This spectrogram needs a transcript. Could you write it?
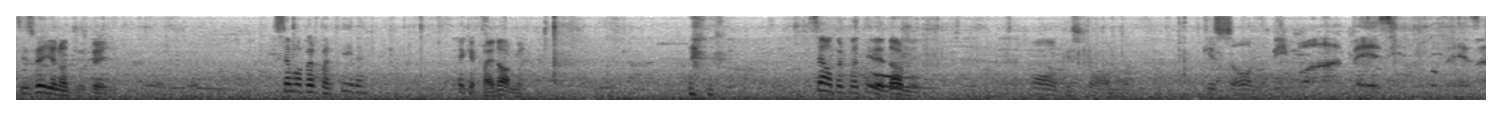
Ti svegli o non ti svegli? Stiamo per partire? E che fai? Dormi? Stiamo per partire, dormi? Oh, che sonno. Che sonno, bimbo. Ah, pesi, bimbo pesa.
